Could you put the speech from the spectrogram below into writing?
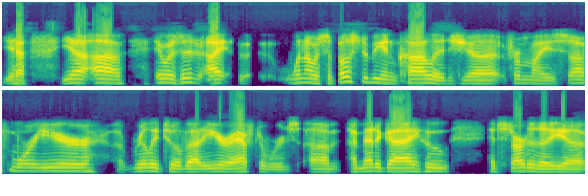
Yeah, yeah. Uh, it was I when I was supposed to be in college uh, from my sophomore year, uh, really to about a year afterwards. Um, I met a guy who had started a uh,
